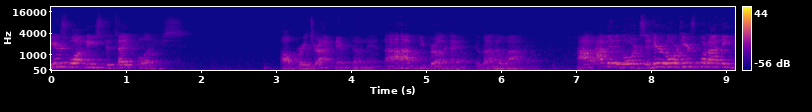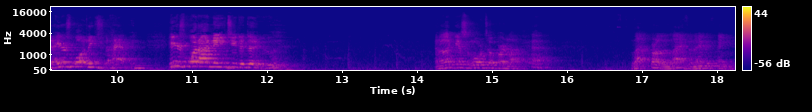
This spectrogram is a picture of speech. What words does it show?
Here's what needs to take place. I'll preacher, I ain't never done that. Nah, you probably have, because I know I have. I, I've been to the Lord and said, Here, Lord, here's what I need. To, here's what needs to happen. Here's what I need you to do. And I guess the Lord's up there like, like probably laughing at me, thinking,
